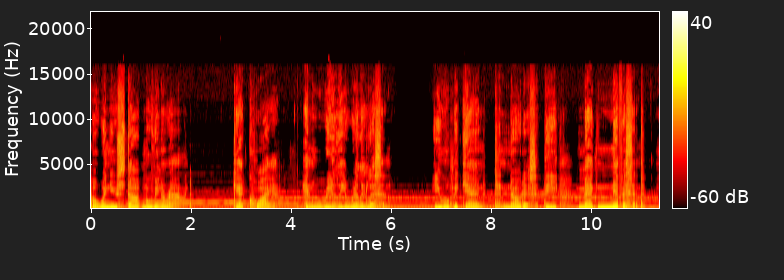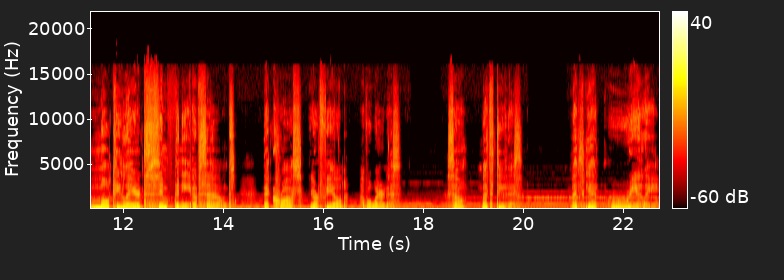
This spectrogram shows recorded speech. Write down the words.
But when you stop moving around, get quiet, and really, really listen, you will begin to notice the magnificent, multi layered symphony of sounds that cross your field of awareness. So let's do this. Let's get really,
